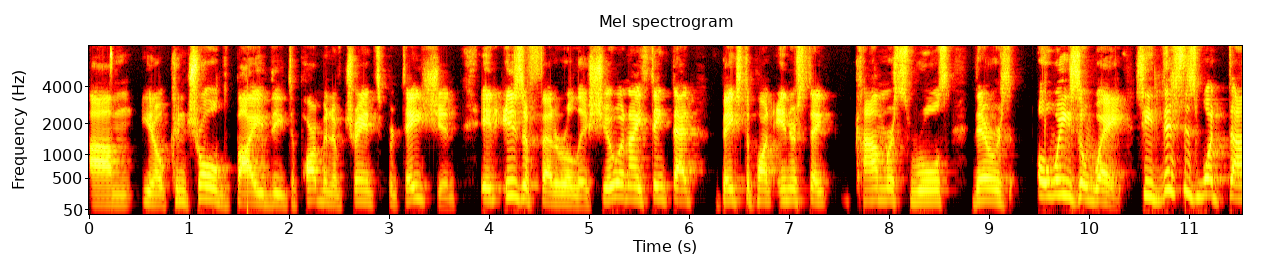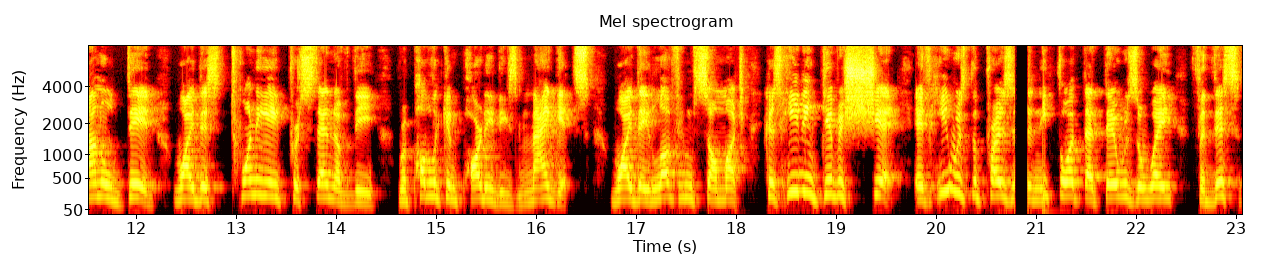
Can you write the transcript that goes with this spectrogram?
um, you know controlled by the Department of Transportation. It is a federal issue, and I think that based upon interstate commerce rules, there is always a way. See, this is what Donald did. Why this 28% of the Republican Party, these maggots, why they love him so much, because he didn't give a shit. If he was the president, he thought that there was a way for this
